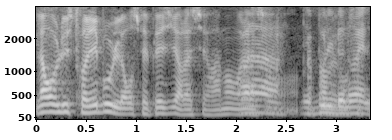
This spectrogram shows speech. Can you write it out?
Là, on lustre les boules, là, on se fait plaisir. Là, c'est vraiment. Voilà, les boules de Noël.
